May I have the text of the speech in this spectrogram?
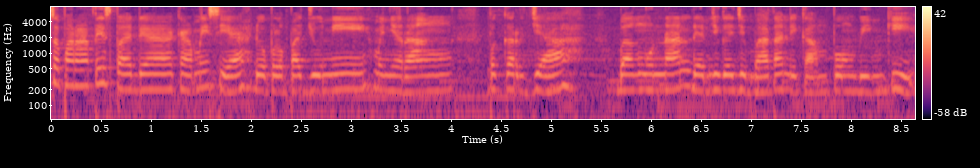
separatis pada Kamis ya 24 Juni menyerang pekerja bangunan dan juga jembatan di Kampung Bingki.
